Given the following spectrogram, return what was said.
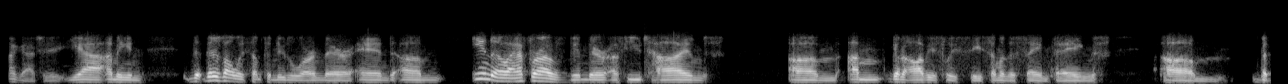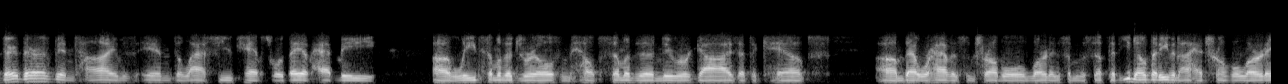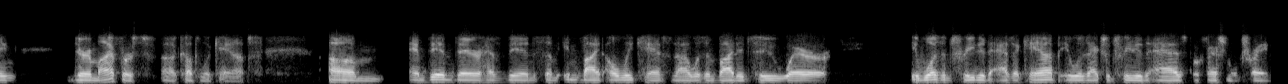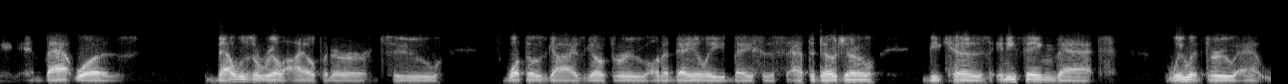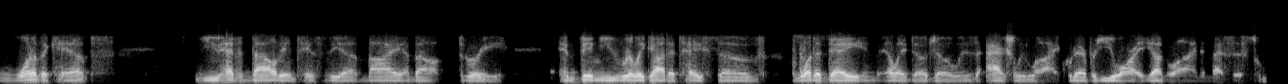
I got you. Yeah. I mean, th- there's always something new to learn there. And, um, you know, after I've been there a few times, um, I'm going to obviously see some of the same things. Um, but there there have been times in the last few camps where they have had me uh, lead some of the drills and help some of the newer guys at the camps um, that were having some trouble learning some of the stuff that you know that even I had trouble learning during my first uh, couple of camps. Um, and then there have been some invite only camps that I was invited to where it wasn't treated as a camp; it was actually treated as professional training, and that was that was a real eye opener to what those guys go through on a daily basis at the dojo because anything that we went through at one of the camps, you had to dial the intensity up by about three. And then you really got a taste of what a day in the LA dojo is actually like whenever you are a young lion in that system.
